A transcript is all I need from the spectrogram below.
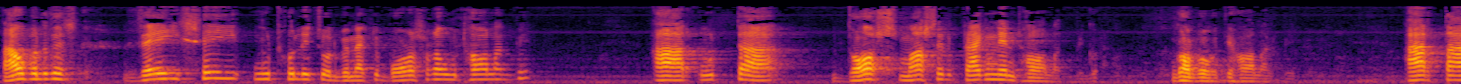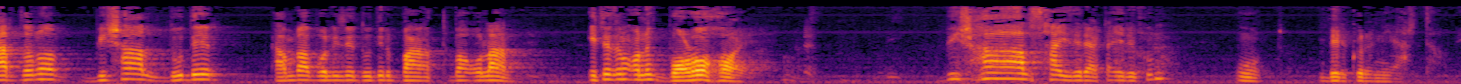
তাও বলে যেই সেই উঠ হলে চলবে না। একটু বড় সড়া উঠ হওয়া লাগবে। আর উঠটা দশ মাসের প্রেগনেন্ট হওয়া লাগবে, গর্ভবতী হওয়া লাগবে। আর তার জন্য বিশাল দুধের, আমরা বলি যে দুধের বাঁধ বা ওলান, এটা যেন অনেক বড় হয়। বিশাল সাইজের একটা এরকম উঠ বের করে নিয়ে আসতে হবে।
